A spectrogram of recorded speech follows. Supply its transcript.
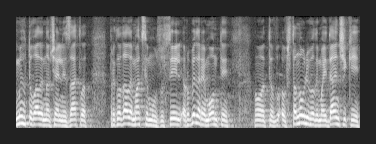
Ми готували навчальний заклад, прикладали максимум зусиль, робили ремонти, от, встановлювали майданчики,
